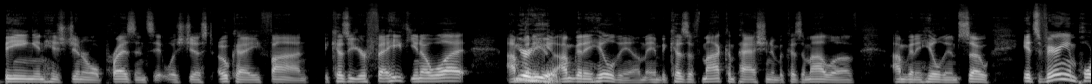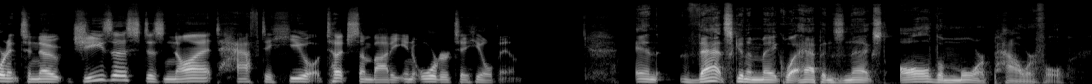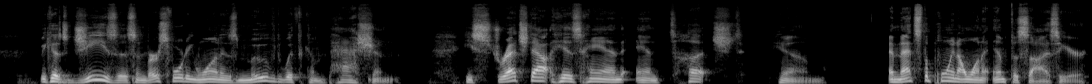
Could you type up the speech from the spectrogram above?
being in his general presence. It was just, okay, fine. Because of your faith, you know what? I'm going to heal. I'm going to heal them, and because of my compassion and because of my love, I'm going to heal them. So it's very important to note Jesus does not have to heal, touch somebody in order to heal them, and that's going to make what happens next all the more powerful, because Jesus in verse 41 is moved with compassion. He stretched out his hand and touched him. And that's the point I want to emphasize here.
